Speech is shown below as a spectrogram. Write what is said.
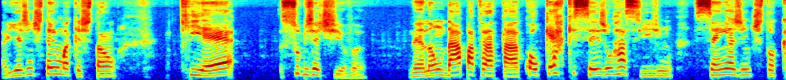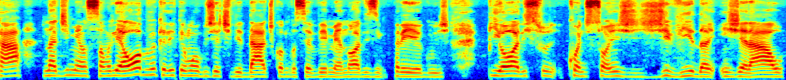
Aí a gente tem uma questão que é subjetiva. Né? Não dá para tratar qualquer que seja o racismo sem a gente tocar na dimensão. Ele é óbvio que ele tem uma objetividade quando você vê menores empregos, piores condições de vida em geral,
